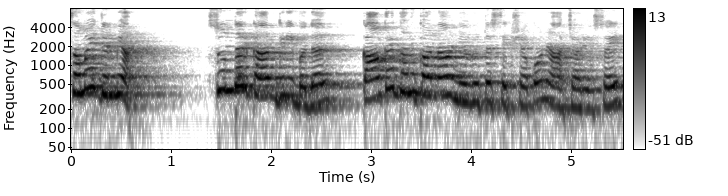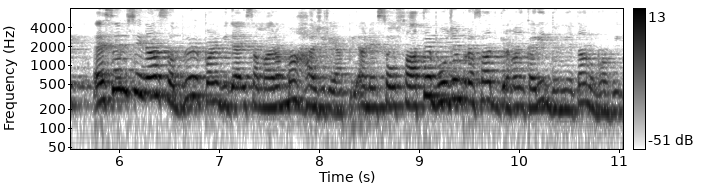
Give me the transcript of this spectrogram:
સમય દરમિયાન કામગીરી બદલ કાંકર તાલુકાના નિવૃત્ત શિક્ષકો અને આચાર્યો સહિત એસએમસીના સભ્યોએ પણ વિદાય સમારંભમાં હાજરી આપી અને સૌ સાથે ભોજન પ્રસાદ ગ્રહણ કરી ધન્યતા અનુભવી.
